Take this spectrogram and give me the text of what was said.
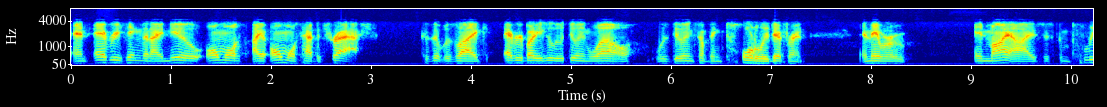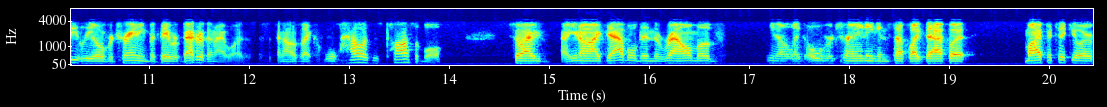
and everything that I knew, almost I almost had to trash because it was like everybody who was doing well was doing something totally different, and they were, in my eyes, just completely overtraining, but they were better than I was, and I was like, well, how is this possible? So I, you know, I dabbled in the realm of, you know, like overtraining and stuff like that, but my particular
